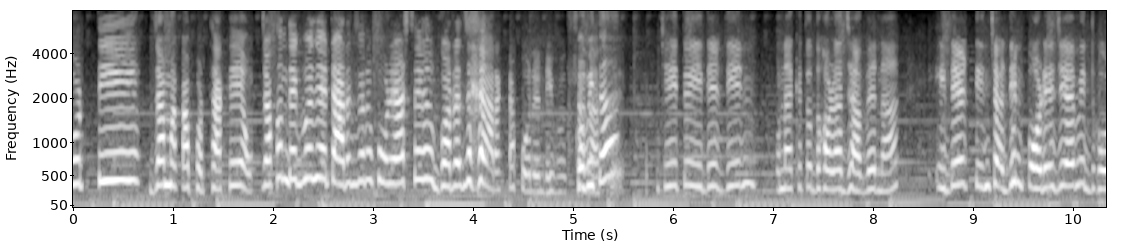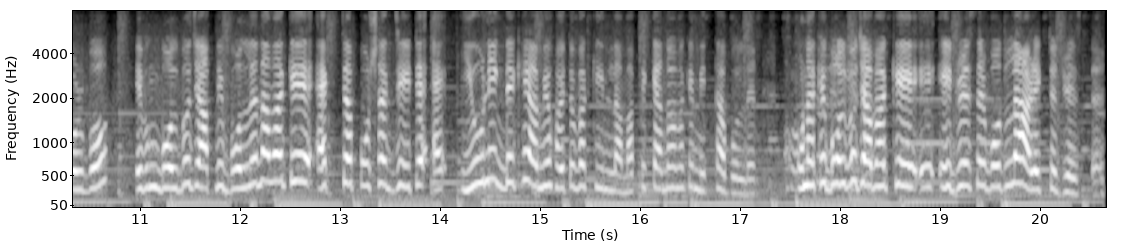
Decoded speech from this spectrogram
ভর্তি জামা কাপড় থাকে। যখন দেখবে যে এটা আরেকজনে পরে আসছে ঘরে যায় আরেকটা পরে নিব কবিতা? যেহেতু ঈদের দিন, ওনাকে তো ধরা যাবে না। ঈদের তিন, চার দিন পরে যে আমি ধরবো এবং বলব যে আপনি বললেন আমাকে একটা পোশাক যে এটা ইউনিক দেখে আমি হয়তো বা কিনলাম। আপনি কেন আমাকে মিথ্যা বললেন? ওনাকে বলব যে আমাকে এই ড্রেসের বদলে আরেকটা ড্রেস দেন।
